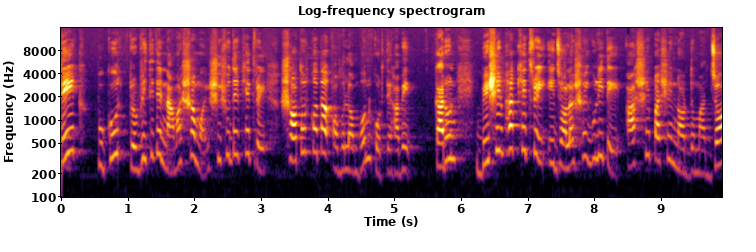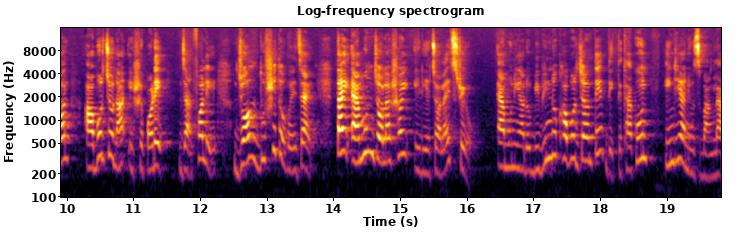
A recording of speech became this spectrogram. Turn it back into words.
লেক, পুকুর প্রভৃতিতে নামার সময় শিশুদের ক্ষেত্রে সতর্কতা অবলম্বন করতে হবে। কারণ বেশিরভাগ ক্ষেত্রেই এই জলাশয়গুলিতে আশেপাশের নর্দমার জল, আবর্জনা এসে পড়ে, যার ফলে জল দূষিত হয়ে যায়। তাই এমন জলাশয় এড়িয়ে চলাই শ্রেয়। এমনই আরও বিভিন্ন খবর জানতে দেখতে থাকুন ইন্ডিয়া নিউজ বাংলা।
